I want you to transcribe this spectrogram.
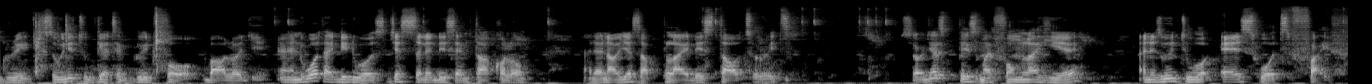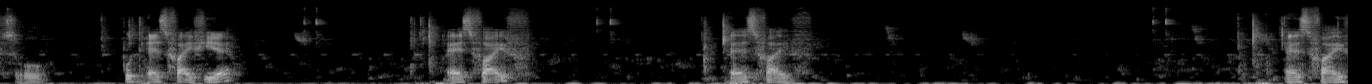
grade. So we need to get a grade for biology. And what I did was just select this entire column and then I'll just apply this style to it. So I'll just paste my formula here and it's going to S what 5. So put S5 here. S5 S5 S5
